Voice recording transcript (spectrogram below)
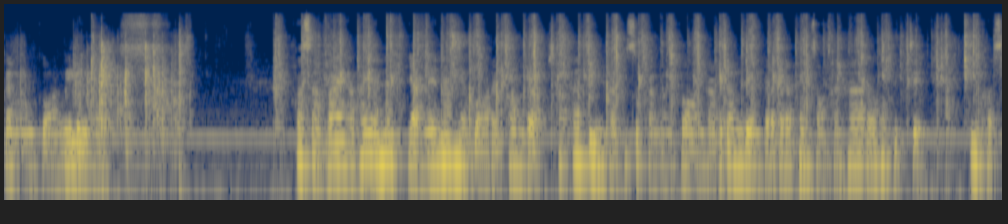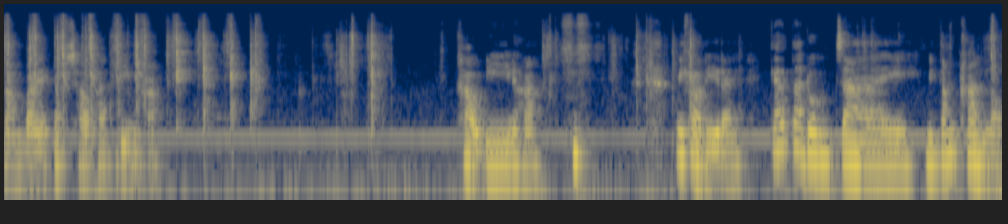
กันมังกรไม่ลืมนะขอสามใบค่ะไพ่ยันอยากแนะนำอยากบอกอะไรความรักชาวทัดดินค่ะพฤกษบกันมังกรค่ะประจำเดือนกรกฎาคม 2567มีขอสามใบกับชาวทัดดินค่ะ ข่าวดีนะคะ มีข่าวดีอะไร แก้วตาดวงใจ มีตั้งคันหรอ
